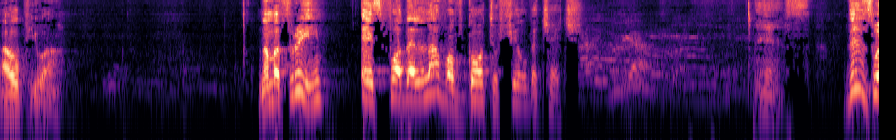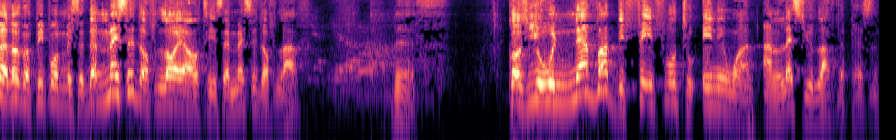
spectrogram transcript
I hope you are. Number three is for the love of God to fill the church. Yes. This is where a lot of people miss it. The message of loyalty is a message of love. Yes. Because you will never be faithful to anyone unless you love the person.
